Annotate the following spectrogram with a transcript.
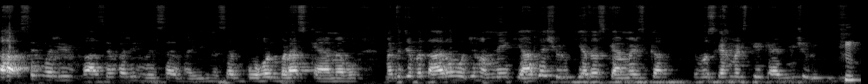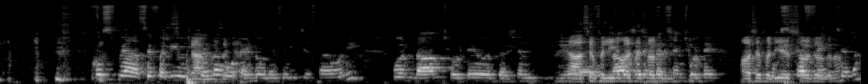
آصف علی آصف علی مصر بھائی مصر بہت بڑا سکیم ہے وہ میں تجھے بتا رہا ہوں وہ جو ہم نے ایک یاد ہے شروع کیا تھا سکیمرز کا وہ سکیمرز کی اکیڈمی شروع کی اس میں آصف علی اٹھا وہ ہیڈ ہونے چاہیے جس طرح وہ نہیں وہ نام چھوٹے اور درشن آصف علی کے پاس اس وقت آصف علی اس وقت زیادہ۔ نا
